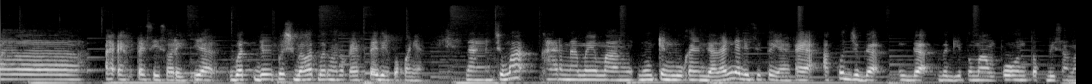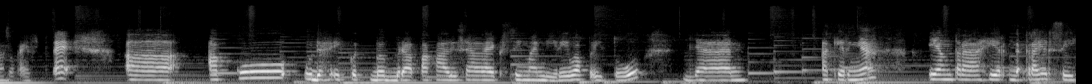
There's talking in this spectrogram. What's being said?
uh, eh, FT sih sorry. Ya buat di push banget buat masuk FT deh pokoknya. Nah cuma karena memang mungkin bukan jalannya di situ ya kayak aku juga nggak begitu mampu untuk bisa masuk FT uh, aku udah ikut beberapa kali seleksi mandiri waktu itu dan akhirnya yang terakhir nggak terakhir sih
